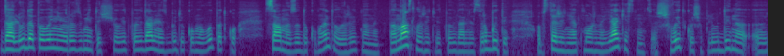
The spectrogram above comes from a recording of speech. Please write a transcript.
Да, люди повинні розуміти, що відповідальність в будь-якому випадку саме за документи лежить на них. На нас лежить відповідальність зробити обстеження як можна якісно, швидко, щоб людина е,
